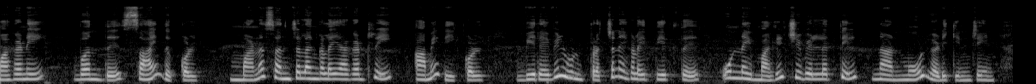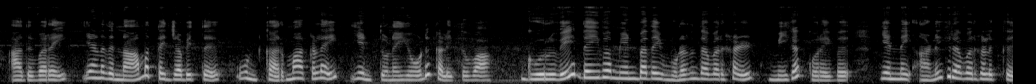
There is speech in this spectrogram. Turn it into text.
மகனே வந்து சாய்ந்து கொள். மன சஞ்சலங்களை அகற்றி அமைதி கொள். விரைவில் உன் பிரச்சனைகளை தீர்த்து உன்னை மகிழ்ச்சி வெள்ளத்தில் நான் மூழ்கடிக்கின்றேன். அதுவரை எனது நாமத்தை ஜபித்து உன் கர்மாக்களை என் துணையோடு கழித்து வா. குருவே தெய்வம் என்பதை உணர்ந்தவர்கள் மிக குறைவு. என்னை அணுகிறவர்களுக்கு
